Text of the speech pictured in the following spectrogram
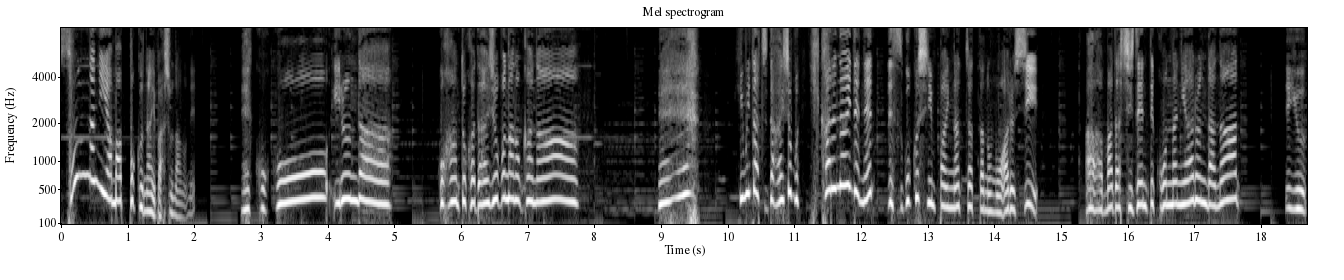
そんなに山っぽくない場所なのね。え、ここ、いるんだ。ご飯とか大丈夫なのかな？ええー、君たち大丈夫？引かれないでねってすごく心配になっちゃったのもあるし、ああ、まだ自然ってこんなにあるんだなっていう、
